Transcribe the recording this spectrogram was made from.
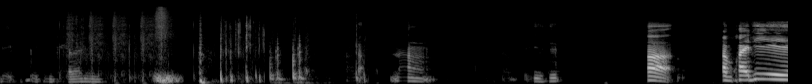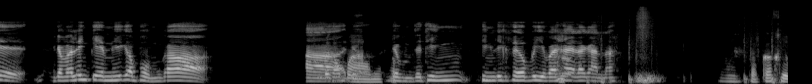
เด็กเด็กมันไปแล้วนี่เอาละนั่งอีซิก็สำหรับใครที่อยากจะมาเล่นเกมนี้กับผมก็ อ่าไม่ต้องมาเดี๋ยวนะครับ เดี๋ยวผมจะทิ้งทิ้งลิงก์เซิร์ฟวีไว้ให้แล้วกันนะ แต่ก็คือ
